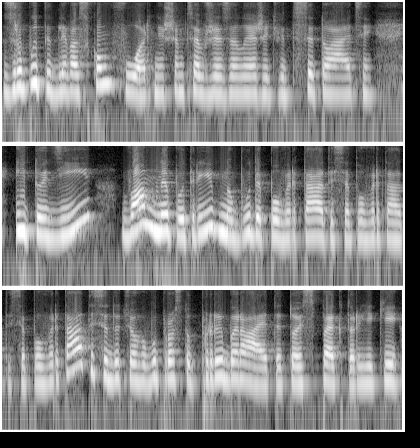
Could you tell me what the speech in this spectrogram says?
зробити для вас комфортнішим, це вже залежить від ситуації. І тоді вам не потрібно буде повертатися, повертатися, повертатися до цього. Ви просто прибираєте той спектр, який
